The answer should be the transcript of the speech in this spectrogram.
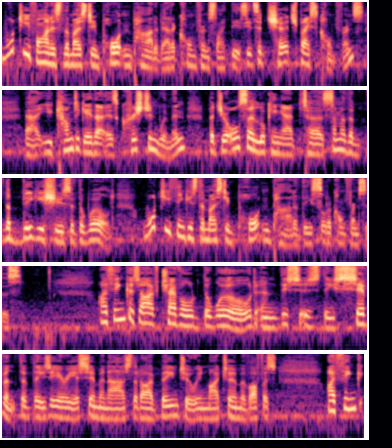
What do you find is the most important part about a conference like this? It's a church based conference. Uh, you come together as Christian women, but you're also looking at uh, some of the, the big issues of the world. What do you think is the most important part of these sort of conferences? I think as I've travelled the world, and this is the seventh of these area seminars that I've been to in my term of office, I think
